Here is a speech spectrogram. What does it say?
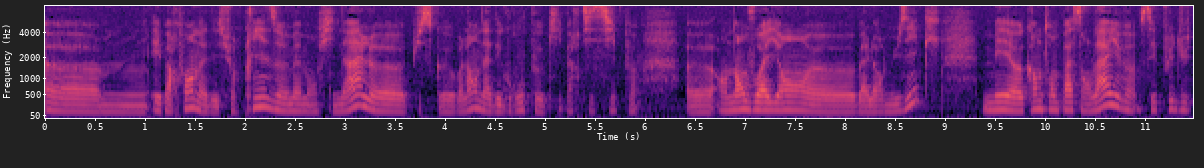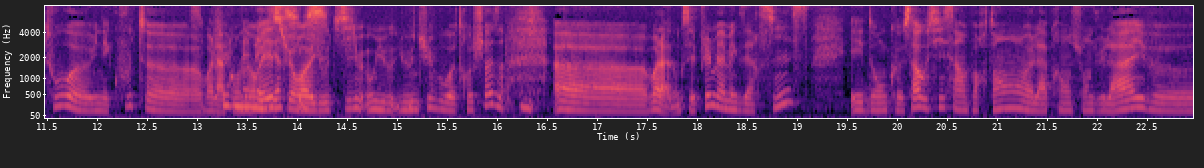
Euh, et parfois, on a des surprises, même en finale, puisque voilà, on a des groupes qui participent en envoyant bah, leur musique. Mais quand on passe en live, c'est plus du tout une écoute voilà, qu'on aurait sur. YouTube, ou, You- YouTube ou autre chose. Euh, voilà, donc c'est plus le même exercice. Et donc euh, ça aussi c'est important, euh, l'appréhension du live, euh,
